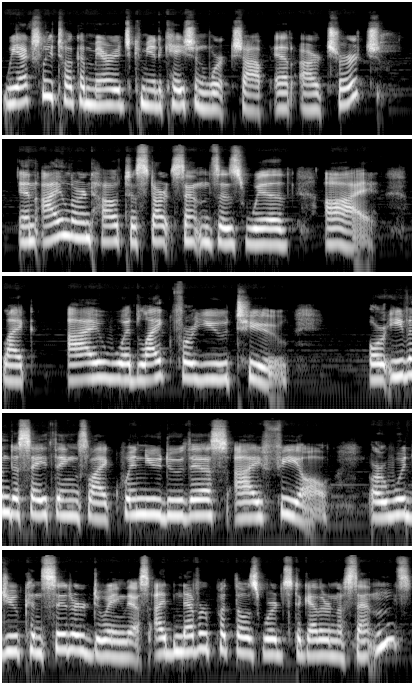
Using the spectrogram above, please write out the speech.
we actually took a marriage communication workshop at our church. And I learned how to start sentences with I, like, I would like for you to, or even to say things like, when you do this, I feel or would you consider doing this? I'd never put those words together in a sentence.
